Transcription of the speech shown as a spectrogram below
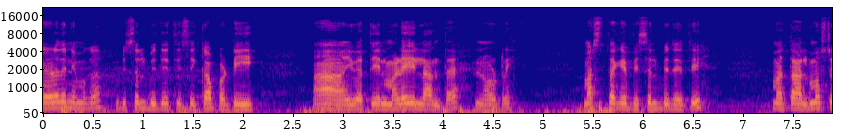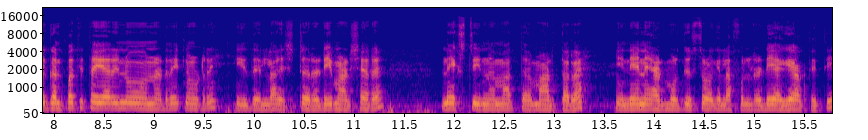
ಹೇಳಿದೆ ನಿಮ್ಗೆ, ಬಿಸಿಲು ಬಿದ್ದೈತಿ ಸಿಕ್ಕಾಪಟ್ಟಿ. ಇವತ್ತೇನು ಮಳೆ ಇಲ್ಲ ಅಂತ. ನೋಡ್ರಿ, ಮಸ್ತಾಗೆ ಬಿಸಿಲು ಬಿದ್ದೈತಿ. ಮತ್ತು ಆಲ್ಮೋಸ್ಟ್ ಗಣಪತಿ ತಯಾರಿನೂ ನಡೆದೈತಿ ನೋಡ್ರಿ. ಇದೆಲ್ಲ ಇಷ್ಟು ರೆಡಿ ಮಾಡ್ಸ್ಯಾರ. ನೆಕ್ಸ್ಟ್ ಇನ್ನು ಮತ್ತು ಮಾಡ್ತಾರೆ. ಇನ್ನೇನು ಎರಡು ಮೂರು ದಿವ್ಸದೊಳಗೆಲ್ಲ ಫುಲ್ ರೆಡಿ ಆಗೇ ಆಗ್ತೈತಿ.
